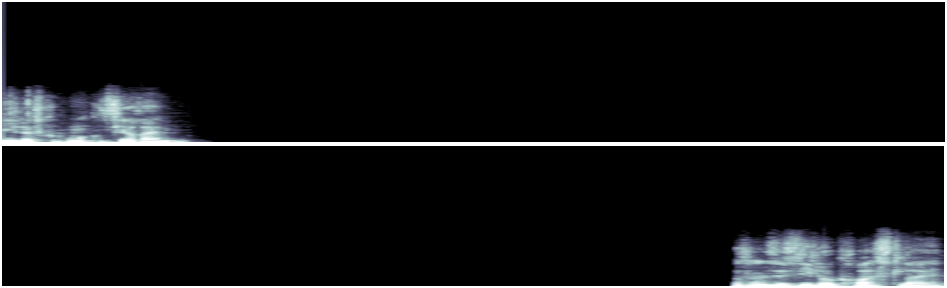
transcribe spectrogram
Silos, gucken wir kurz hier rein. Was sind sie? Silo-Grastlei.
